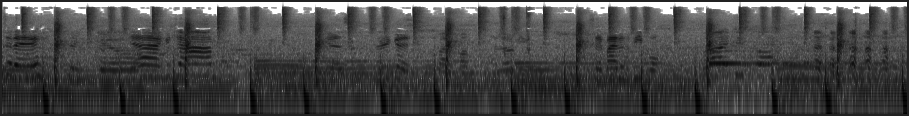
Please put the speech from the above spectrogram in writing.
I love you. Yeah, good job. Yes, good. By mom. Say bye to the people. Bye, people!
